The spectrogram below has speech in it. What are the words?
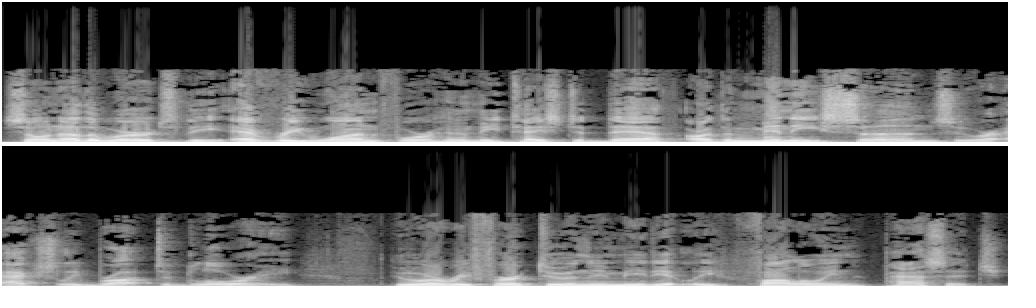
So, in other words, the every one for whom he tasted death are the many sons who are actually brought to glory, who are referred to in the immediately following passage.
